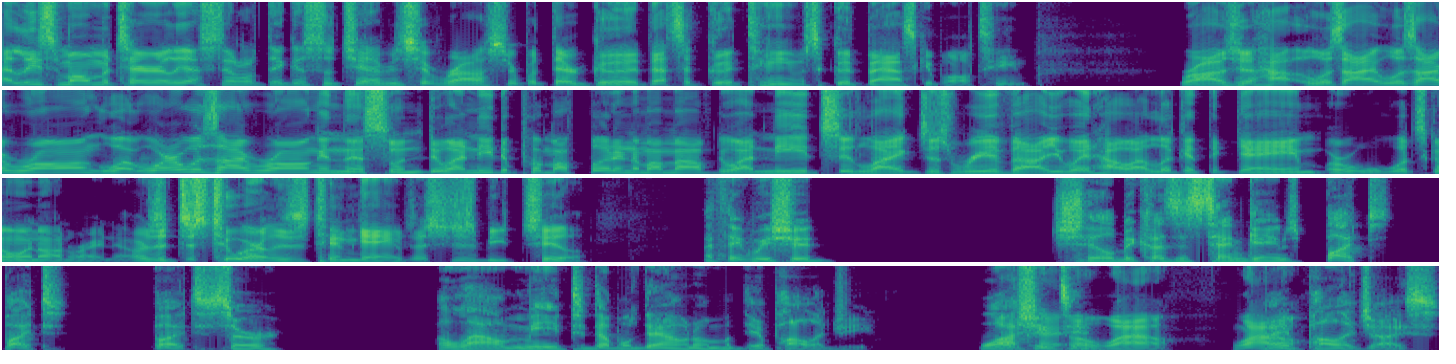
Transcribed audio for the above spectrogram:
At least momentarily, I still don't think it's a championship roster, but they're good. That's a good team. It's a good basketball team. Raja, how, was I was I wrong? What where was I wrong in this one? Do I need to put my foot into my mouth? Do I need to like just reevaluate how I look at the game, or what's going on right now? Or is it just too early? It's ten games. I should just be chill. I think we should chill because it's 10 games. But, but, but, sir, allow me to double down on the apology. Washington. Okay. Oh, wow. Wow. I apologize.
